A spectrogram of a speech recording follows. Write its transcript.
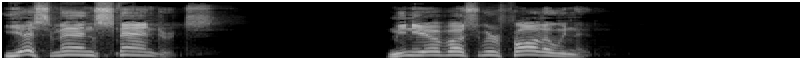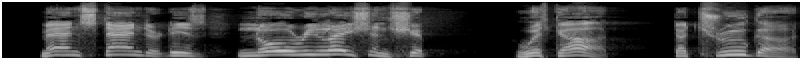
Yes, man's standards. Many of us were following it. Man's standard is no relationship with God, the true God.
